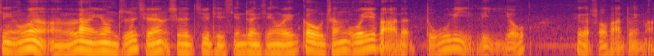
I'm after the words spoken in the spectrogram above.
请问啊，滥用职权是具体行政行为构成违法的独立理由，这个说法对吗？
